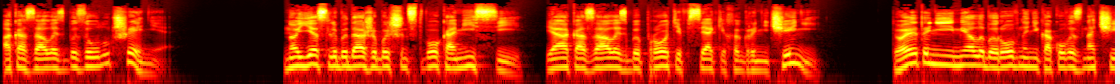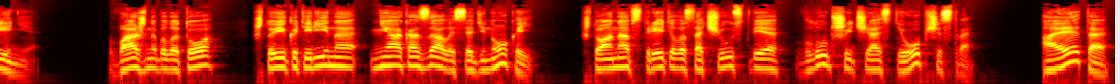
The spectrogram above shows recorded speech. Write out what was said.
оказалось бы за улучшение. Но если бы даже большинство комиссии и оказалось бы против всяких ограничений, то это не имело бы ровно никакого значения. Важно было то, что Екатерина не оказалась одинокой, что она встретила сочувствие в лучшей части общества, а это,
